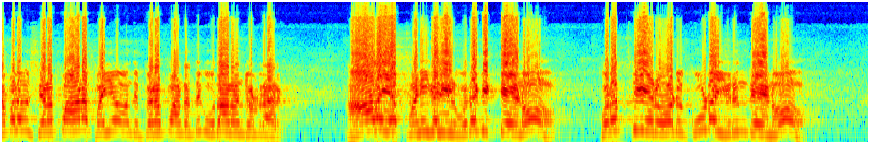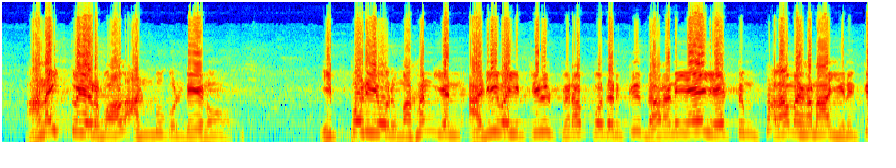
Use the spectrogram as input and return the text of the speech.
எவ்வளவு சிறப்பான பையன் வந்து பிறப்பான்றதுக்கு உதாரணம் சொல்றாரு. ஆலய பணிகளில் உதவிட்டேனோ? குரத்தியரோடு கூட இருந்தேனோ? அனைத்துயர்வால் அன்பு கொண்டேனோ? இப்படி ஒரு மகன் என் அடி வயிற்றில் பிறப்பதற்கு தரணியே ஏத்தும் தலைமகனாய் இருக்க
